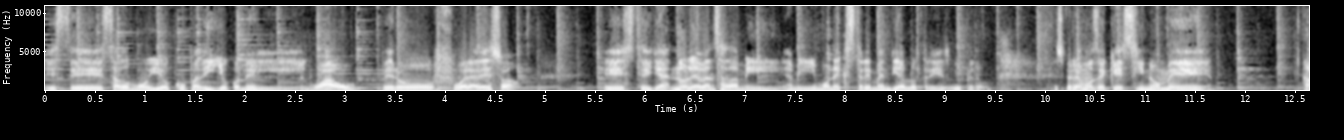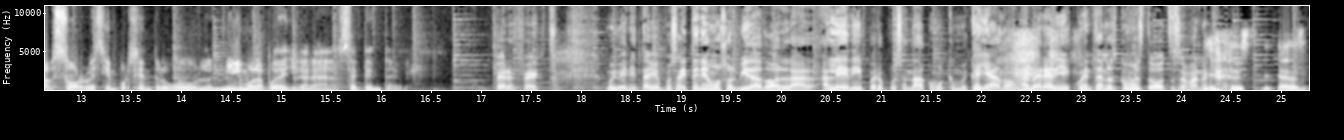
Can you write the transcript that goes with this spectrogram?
este, he estado muy ocupadillo con el WoW, pero fuera de eso, este, ya no le he avanzado a mi, a mi mona extrema en Diablo 3, güey, pero esperemos de que si no me absorbe 100% el WoW, lo mínimo la pueda llegar a 70, güey. Perfecto. Muy bien, y también pues ahí teníamos olvidado a la- al Eddie, pero pues andaba como que muy callado. A ver, Eddie, cuéntanos cómo estuvo tu semana. ¿Ya, se- ya, se-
